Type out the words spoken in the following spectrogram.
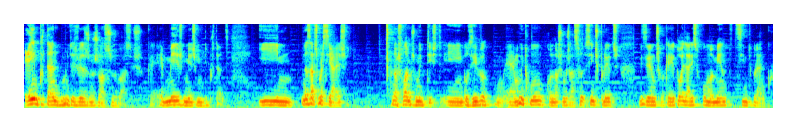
é importante muitas vezes nos nossos negócios. Okay? É mesmo, mesmo muito importante. E nas artes marciais, nós falamos muito disto. E, inclusive, é muito comum, quando nós somos já cintos pretos, dizermos, ok, eu estou a olhar isto com uma mente de cinto branco.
